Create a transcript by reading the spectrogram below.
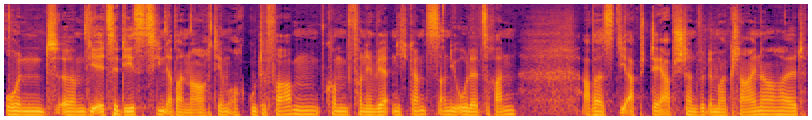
Und ähm, die LCDs ziehen aber nach. Die haben auch gute Farben, kommen von den Werten nicht ganz an die OLEDs ran. Aber es, die der Abstand wird immer kleiner halt.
